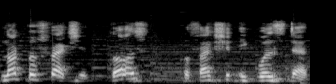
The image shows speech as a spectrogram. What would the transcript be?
not perfection, because perfection equals death.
